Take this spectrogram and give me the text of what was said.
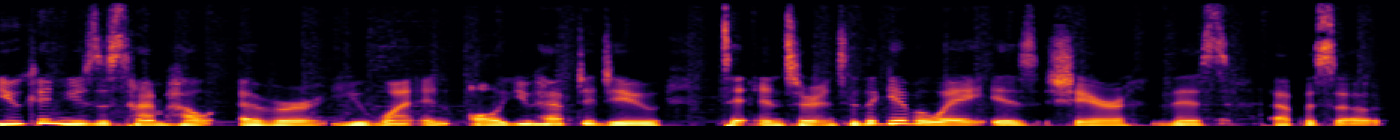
you can use this time however you want. And all you have to do to enter into the giveaway is share this episode.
